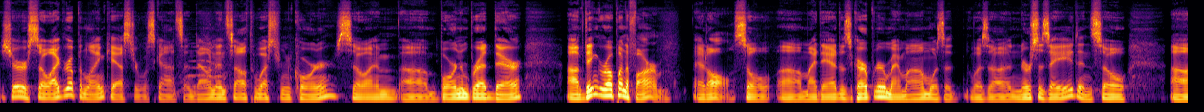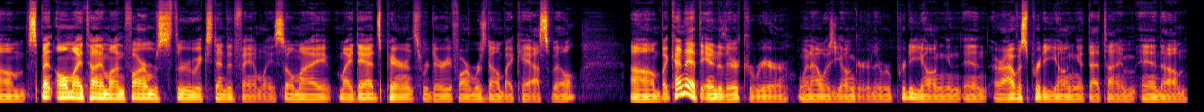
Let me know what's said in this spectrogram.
sure. So I grew up in Lancaster, Wisconsin, down in southwestern corner. So I'm um, born and bred there. Um, didn't grow up on a farm at all. So uh, my dad was a carpenter. My mom was a was a nurse's aide, and so um, spent all my time on farms through extended family. So my my dad's parents were dairy farmers down by Cassville. Um, but kind of at the end of their career, when I was younger, they were pretty young, and, and or I was pretty young at that time, and um,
